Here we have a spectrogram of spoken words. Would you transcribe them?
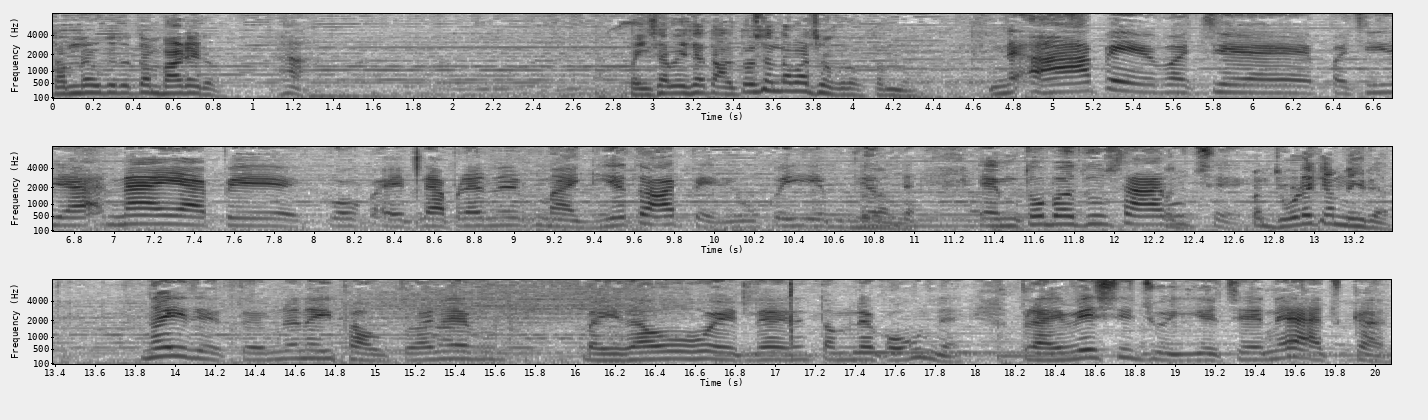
તમને એવું કીધું તમે ભાડે રહો. હા. પૈસા પૈસા ચાલતો છે ને તમારો છોકરો તમને? ને આપે વચ્ચે પછી ના આપે એટલે આપણે માગીએ તો આપે એવું કઈ એમ એમ તો બધું સારું છે. પણ જોડે કેમ નહીં રહેતા? નહીં રહેતો એમને નહીં ફાવતું. અને બૈરાઓ હોય એટલે તમને કહું ને પ્રાઇવેસી જોઈએ છે ને આજકાલ.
